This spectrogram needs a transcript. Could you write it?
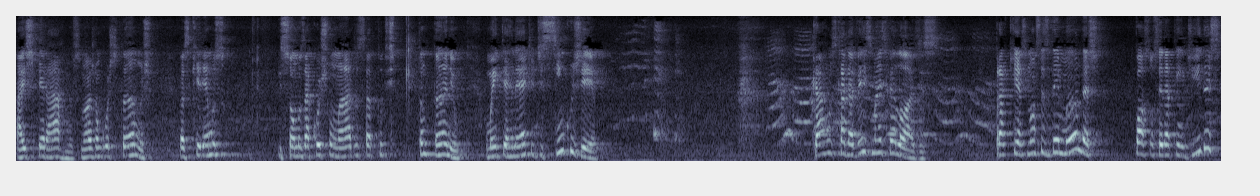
a esperarmos, nós não gostamos, nós queremos e somos acostumados a tudo instantâneo, uma internet de 5G, carros cada vez mais velozes, para que as nossas demandas possam ser atendidas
